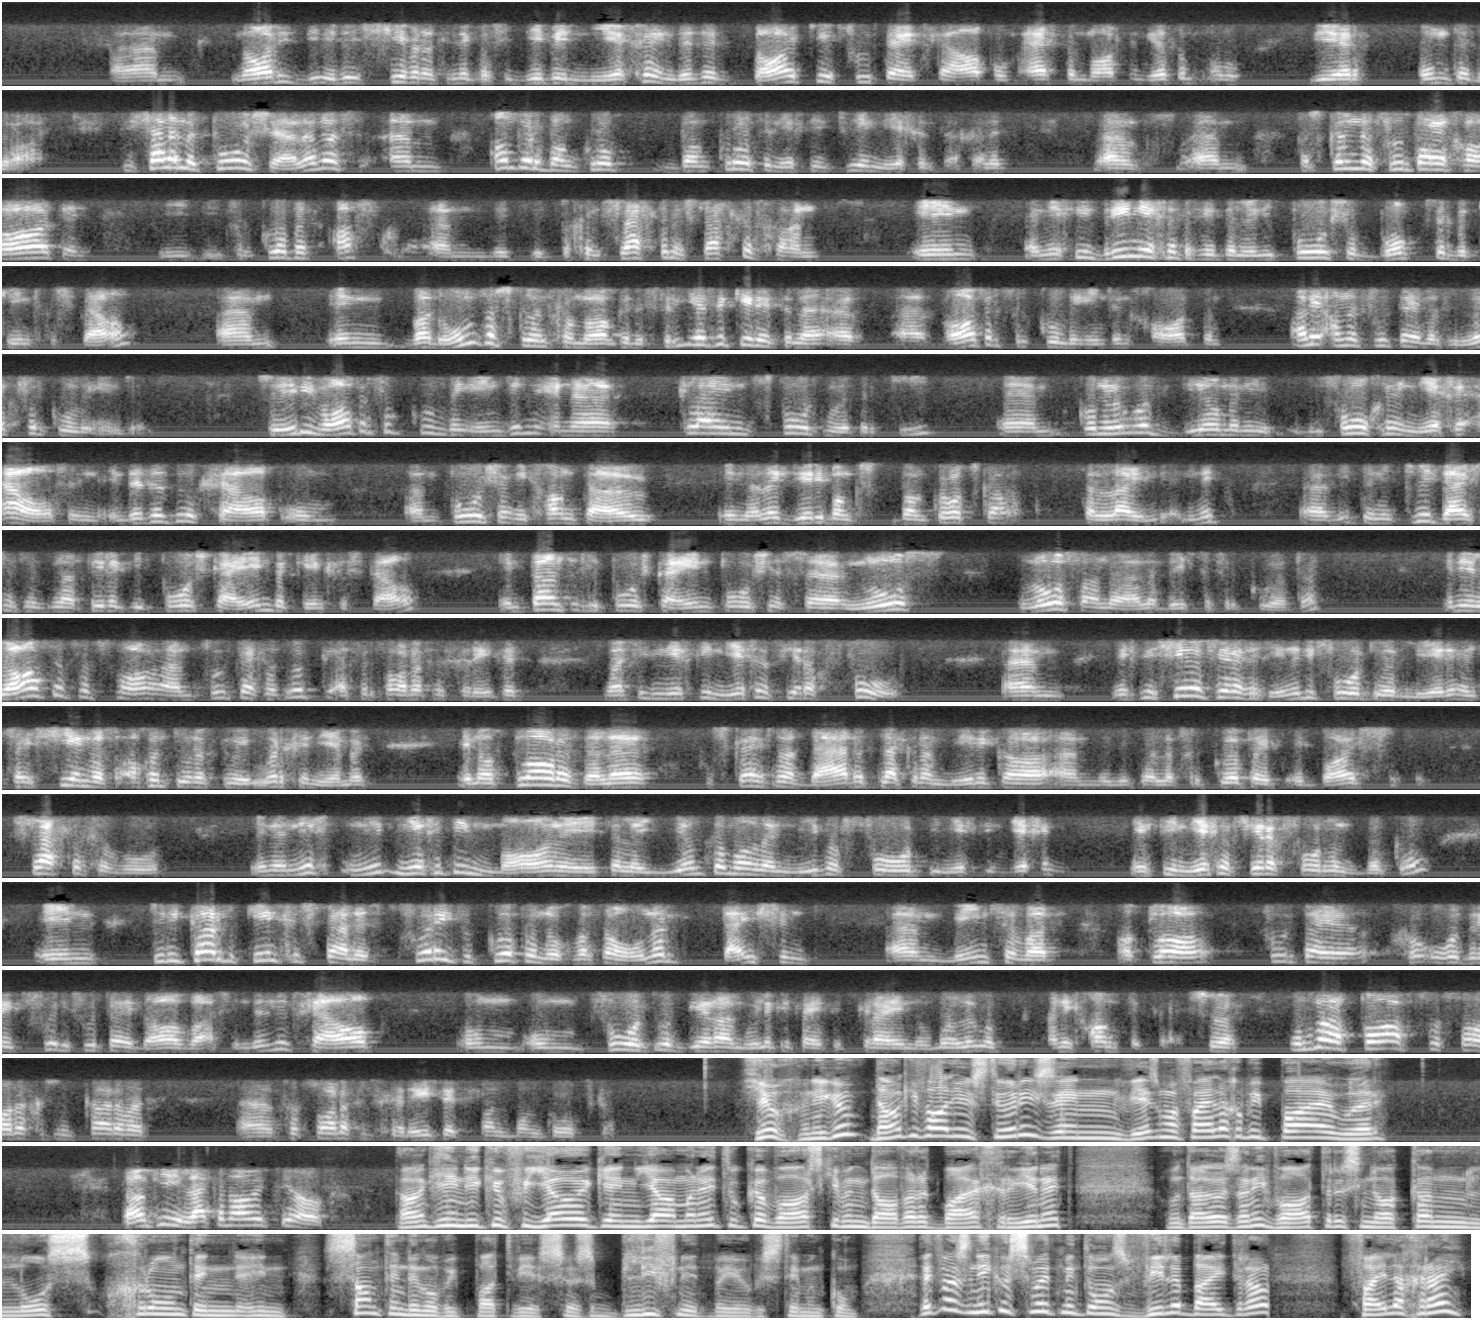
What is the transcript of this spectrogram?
Ehm um, na die DB7 natuurlik was die DB9 en dit het daai keer voertuie gehelp om Aston Martin heeltemal weer om te draai. Dieselfde met Porsche, hulle was ehm um, amper bankrot bankrot in 1992. Hulle het ehm um, um, verskillende voertuie gehad en die die verkoop het af ehm um, dit het begin slegter en slegter gaan en in 1993 het hulle die Porsche Boxer bekend gestel. Ehm um, en wat hom verskillend gemaak het, is vir die eerste keer het hulle 'n waterverkoelde engine gehad want al die ander voertuie was lugverkoelde engines. So hierdie waterverkoelde engine en 'n klein sportmotortjie, ehm um, kon hulle ook deel met die die volgende 911 en en dit het ook gehelp om um, Porsche aan die gang te hou en hulle deur die bank bankrotskap te lei. Net uh, weet in die 2000s het natuurlik die Porsche Cayenne bekend gestel en tans is die Porsche Cayenne Porsche se uh, los los aan hulle beste verkope. En die laaste vervaardiger voertuig wat ook 'n vervaardiger gered het, was in 1949 Ford. Ehm um, 1947 is Henry Ford oorlede en sy seun was 28 toe hy oorgeneem het en ons klaar dat hulle geskuif na derde plek in Amerika en um, hulle verkoop het, het baie slegter geword. En in net 19 maande het hulle heeltemal 'n nuwe Ford in 1949 Ford ontwikkel en toe die kar bekend gestel is, voor hy verkoop nog was daar 100 000 ehm um, mense wat al klaar voertuie georder het voor die voertuie daar was en dit het gehelp om om voort ook deur daai moeilike tyd te kry en om hulle ook aan die gang te kry. So, ons maar 'n paar vervaardigers en karre wat uh, vervaardigers gered het van bankrotskap. Jo, Nico, dankie vir al jou stories en wees maar veilig op die paai hoor. Dankie, lekker naweek vir jou. Dankie Nico vir jou ek en ja, maar net ook 'n waarskuwing daar waar dit baie gereën het. Onthou as daar nie water is en daar kan los grond en en sand en ding op die pad wees, so asseblief net by jou bestemming kom. Dit was Nico Smit met ons wiele bydra. Veilig ry.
